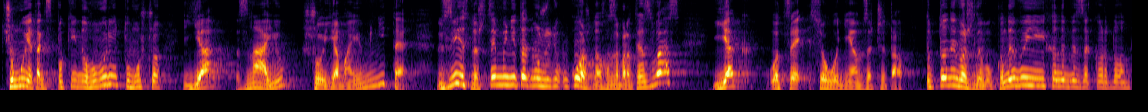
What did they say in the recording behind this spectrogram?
Чому я так спокійно говорю? Тому що я знаю, що я маю імунітет. Звісно ж, цей імунітет можуть у кожного забрати з вас, як оце сьогодні я вам зачитав. Тобто неважливо, коли ви їхали ви за кордон,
